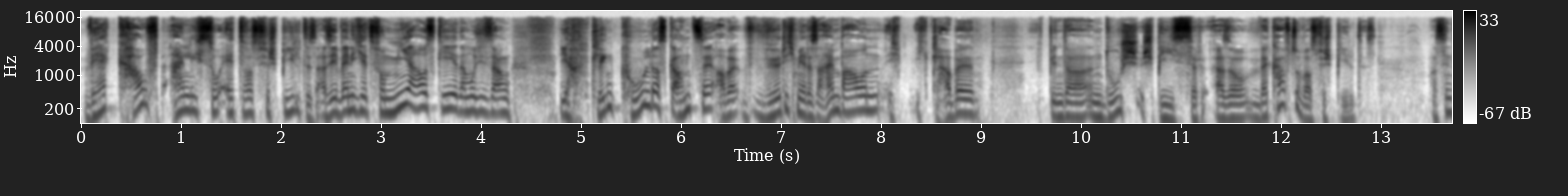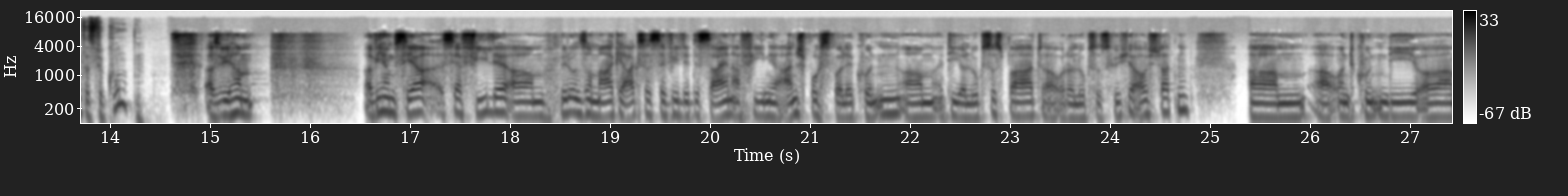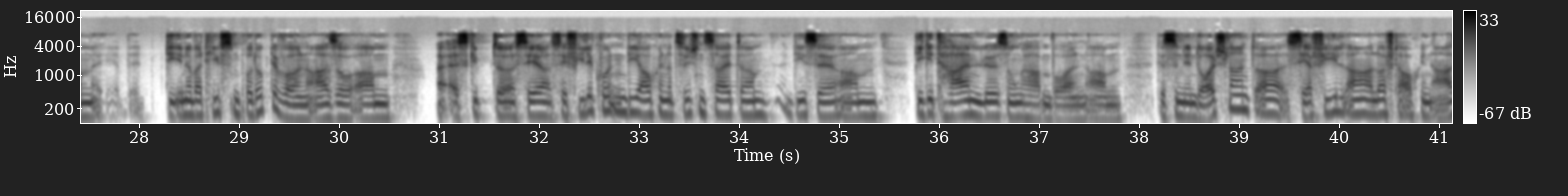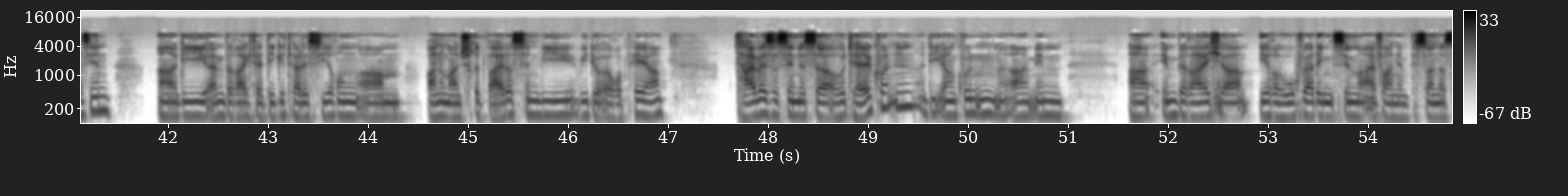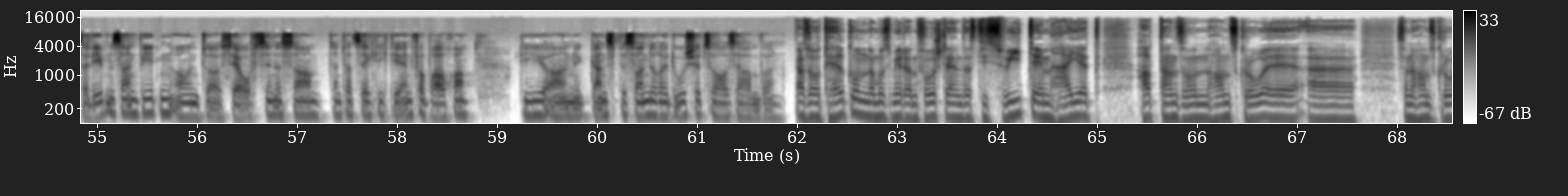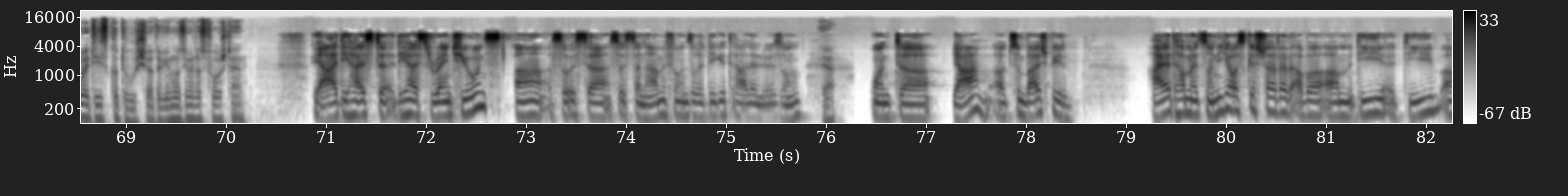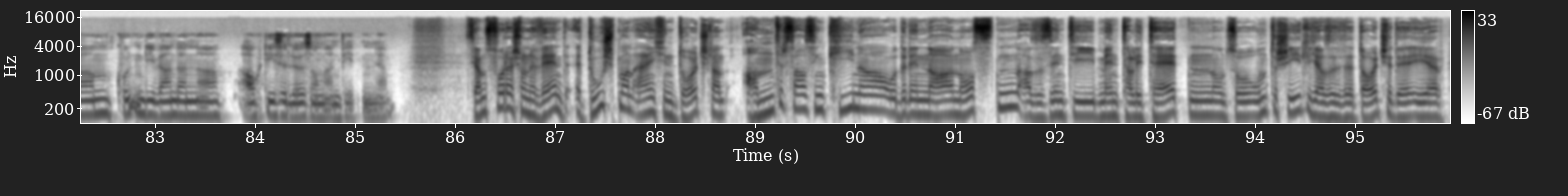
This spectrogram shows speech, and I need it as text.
Wer kauft eigentlich so etwas Verspieltes? Also wenn ich jetzt von mir ausgehe, dann muss ich sagen, ja, klingt cool das Ganze, aber würde ich mir das einbauen? Ich, ich glaube, bin da ein Duschspießer. Also wer kauft sowas Verspieltes? Was sind das für Kunden? Also wir haben wir haben sehr, sehr viele ähm, mit unserer Marke Axas sehr viele designaffine, anspruchsvolle Kunden, ähm, die ihr Luxusbad äh, oder Luxusküche ausstatten ähm, äh, und Kunden, die ähm, die innovativsten Produkte wollen. Also ähm, äh, es gibt äh, sehr, sehr viele Kunden, die auch in der Zwischenzeit ähm, diese digitalen Lösungen haben wollen. Das sind in Deutschland äh, sehr viel, äh, läuft auch in Asien, äh, die im Bereich der Digitalisierung ähm, auch nochmal einen Schritt weiter sind wie, wie die Europäer. Teilweise sind es Hotelkunden, die ihren Kunden ähm, im, im Bereich ihrer hochwertigen Zimmer einfach ein besonderes Erlebnis anbieten. Und sehr oft sind es dann tatsächlich die Endverbraucher, die äh, eine ganz besondere Dusche zu Hause haben wollen. Also Hotelkunden, da muss ich mir dann vorstellen, dass die Suite im Hyatt hat dann so, ein Hans Grohe, äh, so eine Hans Grohe Disco-Dusche, oder wie muss ich mir das vorstellen? Ja, die heißt, die heißt Rain Tunes. Äh, so, ist der, so ist der Name für unsere digitale Lösung. Ja. Und äh, ja, äh, zum Beispiel, Hyatt haben wir jetzt noch nicht ausgestattet, aber ähm, die, die ähm, Kunden, die werden dann äh, auch diese Lösung anbieten. Ja. Sie haben es vorher schon erwähnt, duscht man eigentlich in Deutschland anders als in China oder im Nahen Osten? Also sind die Mentalitäten und so unterschiedlich? Also der Deutsche, der eher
